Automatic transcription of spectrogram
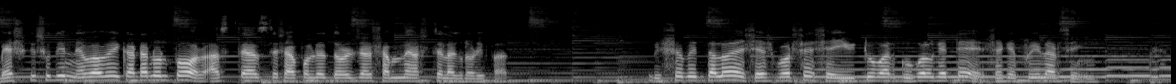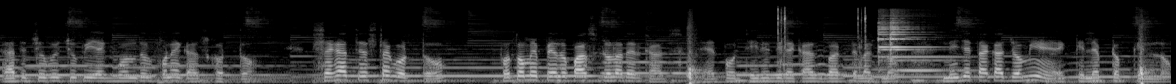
বেশ কিছুদিন এভাবেই কাটানোর পর আস্তে আস্তে সাফল্যের দরজার সামনে আসতে লাগল রিফাত। বিশ্ববিদ্যালয়ে শেষ বর্ষে সে ইউটিউব আর গুগল গেটে শেখে ফ্রিলান্সিং। রাতে চুপি চুপি এক বন্ধুর ফোনে কাজ করত। শেখার চেষ্টা করত। প্রথমে পেল পাঁচ ডলারের কাজ। এরপর ধীরে ধীরে কাজ বাড়তে লাগল। নিজে টাকা জমিয়ে একটি ল্যাপটপ কিনলো।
